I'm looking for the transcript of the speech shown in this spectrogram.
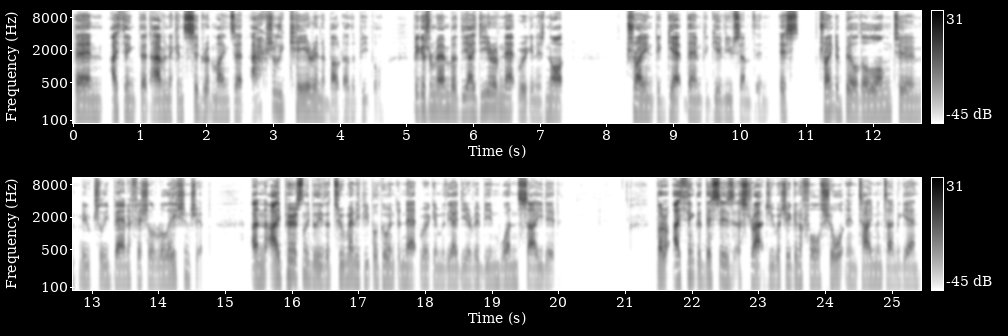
then I think that having a considerate mindset, actually caring about other people. Because remember, the idea of networking is not trying to get them to give you something. It's trying to build a long term, mutually beneficial relationship. And I personally believe that too many people go into networking with the idea of it being one sided. But I think that this is a strategy which you're going to fall short in time and time again,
